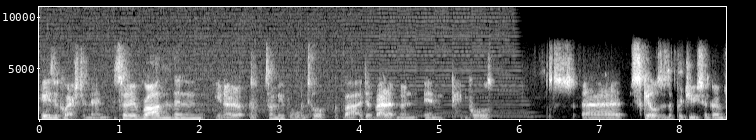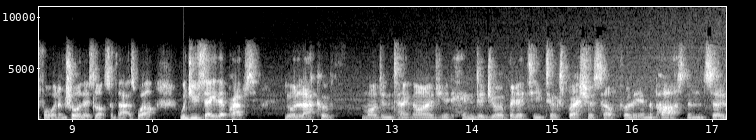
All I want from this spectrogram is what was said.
Here's a question then. So rather than you know, some people would talk about a development in people's uh, skills as a producer going forward. I'm sure there's lots of that as well. Would you say that perhaps your lack of modern technology had hindered your ability to express yourself fully in the past? And so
